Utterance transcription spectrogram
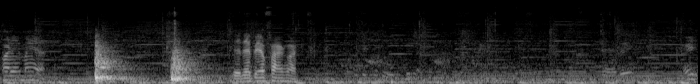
พอได้ไหมอะเดี๋ยวได้ไปเอาฟังก่อน เฮ้ย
